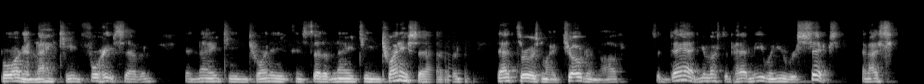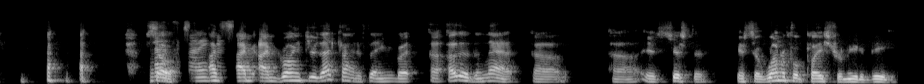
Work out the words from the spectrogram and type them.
born in 1947 and 1920 instead of 1927. That throws my children off. So, Dad, you must have had me when you were six. And I said, so I'm, I'm, I'm, going through that kind of thing. But uh, other than that, uh, uh, it's just a it's a wonderful place for me to be.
